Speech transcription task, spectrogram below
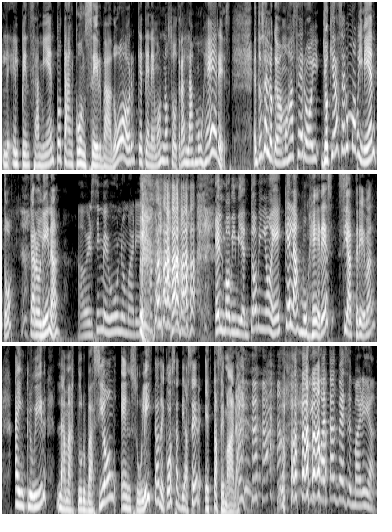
el pensamiento tan conservador que tenemos nosotras las mujeres. Entonces lo que vamos a hacer hoy, yo quiero hacer un movimiento, Carolina. A ver si me uno, María. el movimiento mío es que las mujeres se atrevan a incluir la masturbación en su lista de cosas de hacer esta semana. ¿Y cuántas veces, María?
